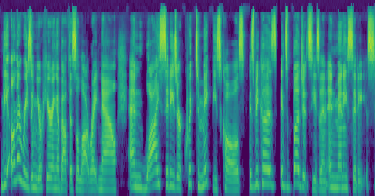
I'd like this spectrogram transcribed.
The other reason you're hearing about this a lot right now, and why cities are quick to make these calls, is because it's budget season in many cities.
